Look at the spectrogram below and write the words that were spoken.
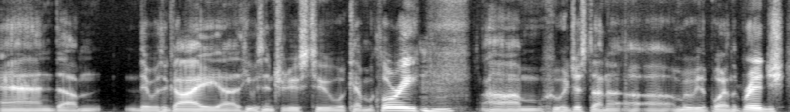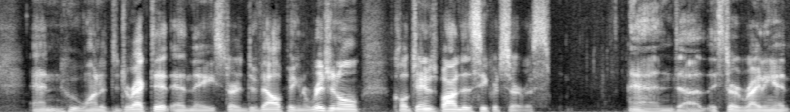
And um, there was a guy uh, he was introduced to, Kevin McClory, um, who had just done a, a, a movie, The Boy on the Bridge, and who wanted to direct it. And they started developing an original called James Bond to the Secret Service and uh, they started writing it.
